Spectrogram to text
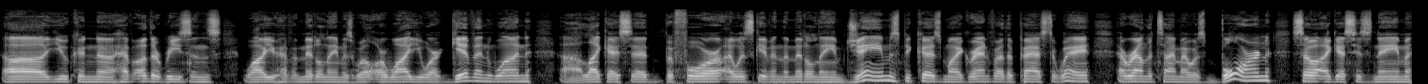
uh, you can uh, have other reasons why you have a middle name as well, or why you are given one. Uh, like I said before, I was given the middle name James because my grandfather passed away around the time I was born. So I guess his name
